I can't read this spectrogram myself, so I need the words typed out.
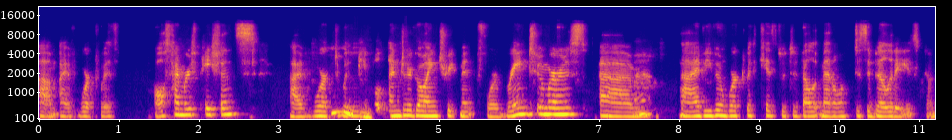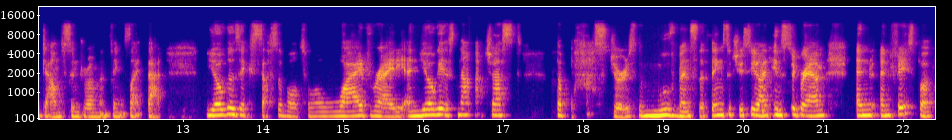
Um, I've worked with Alzheimer's patients. I've worked mm. with people undergoing treatment for brain tumors. Um, I've even worked with kids with developmental disabilities, you know, Down syndrome, and things like that. Yoga is accessible to a wide variety, and yoga is not just the postures, the movements, the things that you see on Instagram and, and Facebook.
